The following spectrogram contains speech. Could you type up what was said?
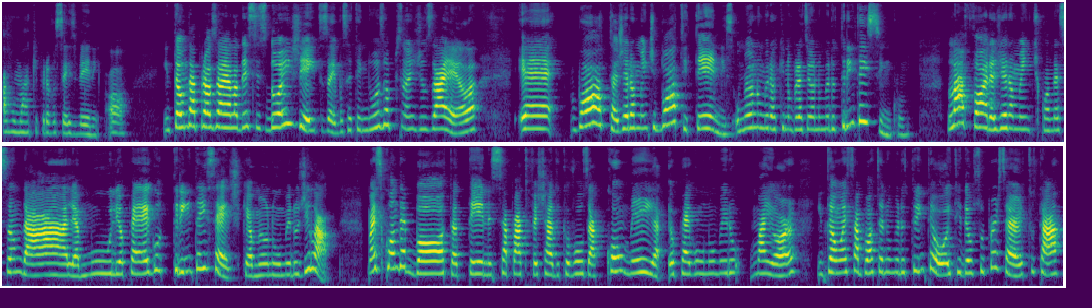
arrumar aqui pra vocês verem, ó. Então, dá pra usar ela desses dois jeitos aí. Você tem duas opções de usar ela. É, bota, geralmente bota e tênis. O meu número aqui no Brasil é o número 35. Lá fora, geralmente, quando é sandália, mulha, eu pego 37, que é o meu número de lá. Mas quando é bota, tênis, sapato fechado que eu vou usar com meia, eu pego um número maior. Então, essa bota é número 38 e deu super certo, tá?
